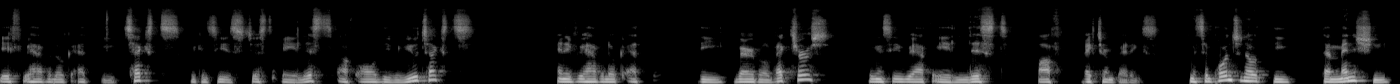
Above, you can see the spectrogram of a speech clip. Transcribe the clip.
If we have a look at the texts, we can see it's just a list of all the review texts. And if we have a look at the variable vectors, we can see we have a list of vector embeddings. And it's important to note the dimension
